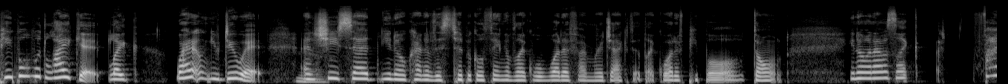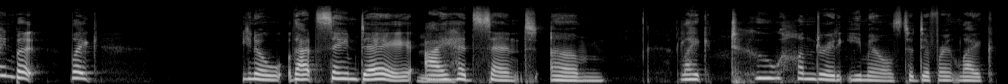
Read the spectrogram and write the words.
people would like it. Like, why don't you do it? And she said, you know, kind of this typical thing of like, well, what if I'm rejected? Like, what if people don't, you know? And I was like, fine, but like, you know, that same day, I had sent um like 200 emails to different like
